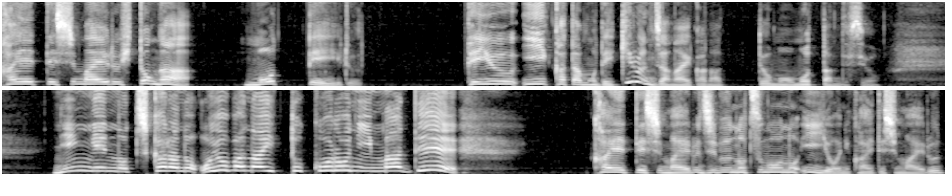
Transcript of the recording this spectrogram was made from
変えてしまえる人が持っているっていう言い方もできるんじゃないかなって思ったんですよ。人間の力の及ばないところにまで変えてしまえる自分の都合のいいように変えてしまえる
